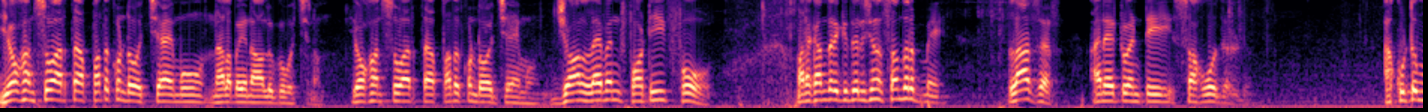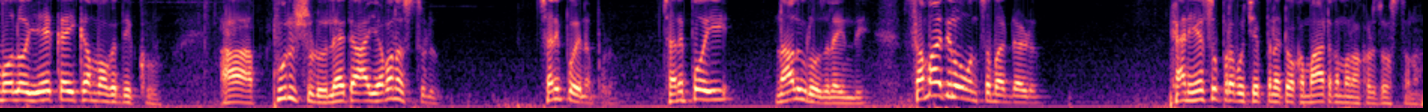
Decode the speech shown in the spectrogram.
యోహన్ సువార్త పదకొండో అధ్యాయము నలభై నాలుగో వచనం. యోహన్ సువార్త పదకొండో అధ్యాయము జాన్ లెవెన్ ఫార్టీ ఫోర్. మనకందరికీ తెలిసిన సందర్భమే లాజర్ అనేటువంటి సహోదరుడు. ఆ కుటుంబంలో ఏకైక మొగ దిక్కు. ఆ పురుషుడు లేదా ఆ యవనస్తుడు చనిపోయినప్పుడు చనిపోయి నాలుగు రోజులైంది సమాధిలో ఉంచబడ్డాడు కానీ యేసు ప్రభు చెప్పినట్టు ఒక మాటను మనం అక్కడ చూస్తున్నాం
